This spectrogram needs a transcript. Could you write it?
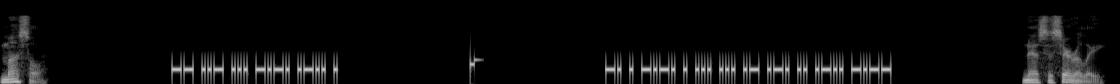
Muscle. Necessarily.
